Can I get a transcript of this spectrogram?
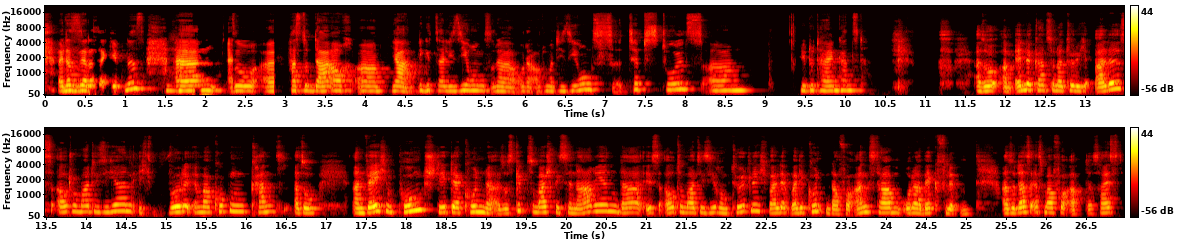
weil das ist ja das Ergebnis. Mhm. Ähm, also äh, hast du da auch äh, ja, Digitalisierungs- oder, oder Automatisierungstipps, Tools, ähm, die du teilen kannst? Also am Ende kannst du natürlich alles automatisieren. Ich würde immer gucken, kannst, also an welchem Punkt steht der Kunde? Also es gibt zum Beispiel Szenarien, da ist Automatisierung tödlich, weil, der, weil die Kunden davor Angst haben oder wegflippen. Also das erstmal vorab. Das heißt,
